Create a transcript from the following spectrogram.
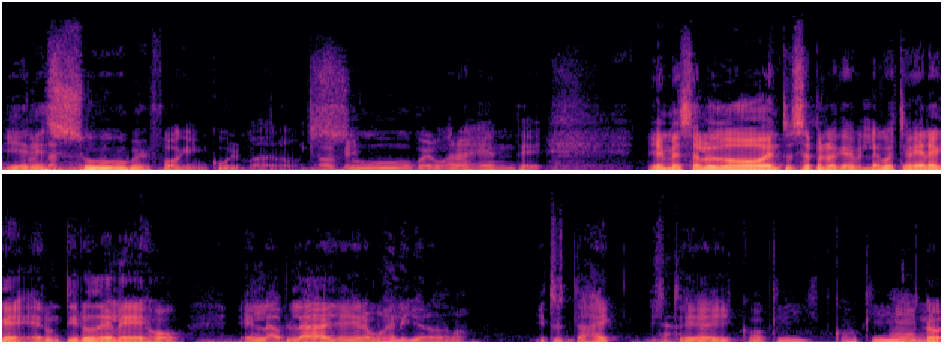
y él brutal. es súper fucking cool, mano. Súper buena gente. Y él me saludó, entonces, pero lo que- la cuestión era que era un tiro de lejos en la playa y éramos él y yo nada más. Y tú estás ahí, yo estoy ahí, coqui, coqui. Mm. No,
